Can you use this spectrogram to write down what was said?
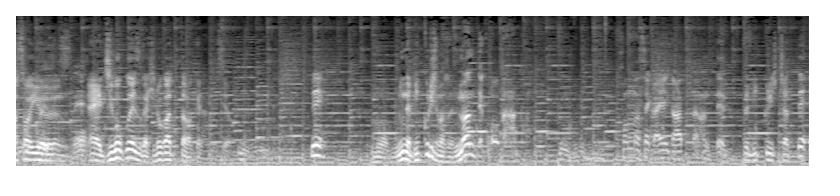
まあそういう地獄絵図ですね。えー地獄絵図が広がってたわけなんですよ。うんでもうみんなびっくりしますよ。なんてことだと。うんこんな世界があったなんて。ってびっくりしちゃって。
